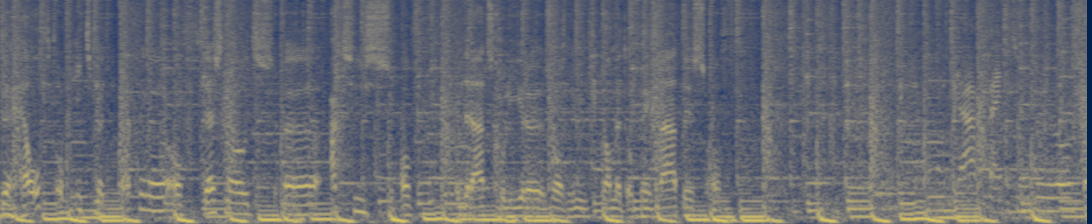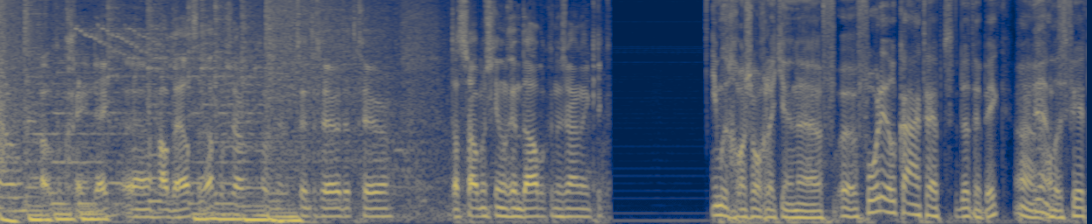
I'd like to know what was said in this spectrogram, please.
De helft of iets met kortingen of desnoods uh, acties of inderdaad scholieren zoals nu dan met OV gratis of... Ja, 25 euro of zo. Oh, geen idee. Uh, houd de helft eraf of zo. 20 euro, 30 euro. Dat zou misschien nog rendabel kunnen zijn, denk ik. Je moet gewoon zorgen dat je een uh, voordeelkaart hebt. Dat heb ik. Uh, ja. Altijd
